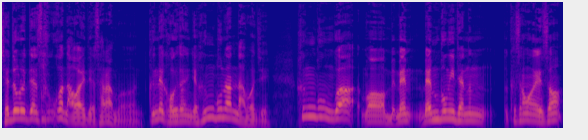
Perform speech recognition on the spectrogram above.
제대로 된 사고가 나와야 돼요, 사람은. 근데 거기서 이제 흥분한 나머지 흥분과 뭐 멘, 멘붕이 되는 그 상황에서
